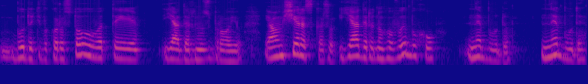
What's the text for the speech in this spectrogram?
будуть використовувати ядерну зброю. Я вам ще раз скажу: ядерного вибуху не буде. Не буде.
